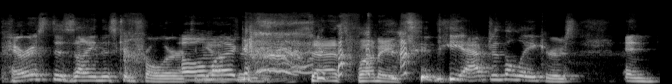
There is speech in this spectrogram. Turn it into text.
Paris designed this controller. Oh be my after, god. That's funny. to be after the Lakers, and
